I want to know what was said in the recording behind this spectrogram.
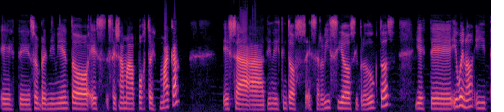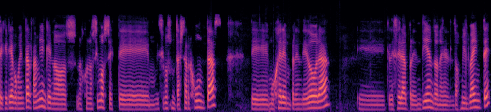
Este, su emprendimiento es, se llama Postres Maca. Ella tiene distintos eh, servicios y productos y este y bueno y te quería comentar también que nos, nos conocimos este hicimos un taller juntas de mujer emprendedora eh, crecer aprendiendo en el 2020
